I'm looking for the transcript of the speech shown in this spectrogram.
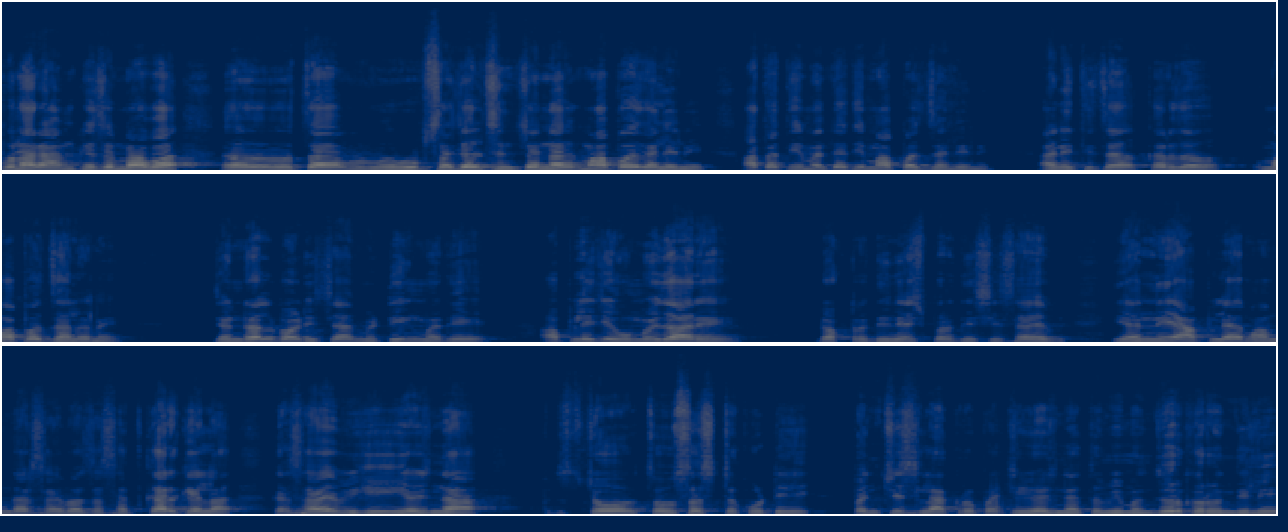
पुन्हा रामकिशन बाबा चा उपसजल सिंचन माफच झाले नाही. आता ती म्हणते ती माफच झाली नाही. आणि तिचं कर्ज मापच झालं नाही. जनरल बॉडीच्या मिटिंगमध्ये आपले जे उमेदवार आहे डॉक्टर दिनेश परदेशी साहेब यांनी आपल्या आमदार साहेबाचा सत्कार केला. का साहेब ही योजना चौ चौसष्ट कोटी पंचवीस लाख रुपयाची योजना तुम्ही मंजूर करून दिली.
